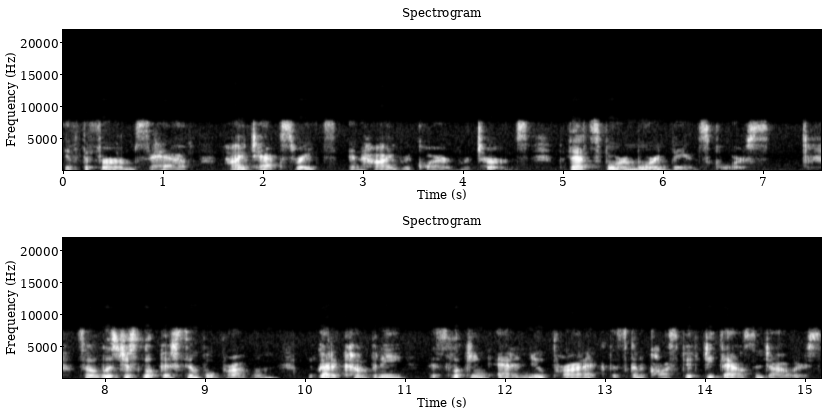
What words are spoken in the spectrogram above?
if the firms have high tax rates and high required returns. But that's for a more advanced course. So let's just look at a simple problem. We've got a company that's looking at a new product that's going to cost $50,000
